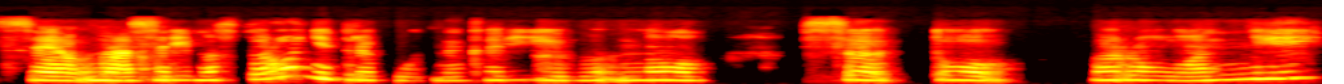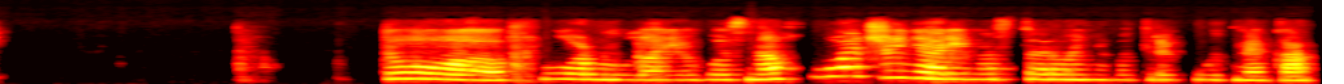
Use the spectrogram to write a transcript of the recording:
це у нас рівносторонній трикутник, рівносторонній, то формула його знаходження рівностороннього трикутника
